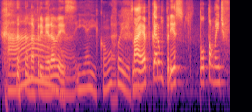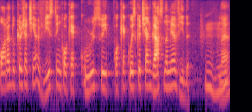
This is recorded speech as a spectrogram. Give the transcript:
Na primeira vez. Ah, E aí, como foi isso? Na época era um preço totalmente fora do que eu já tinha visto em qualquer curso e qualquer coisa que eu tinha gasto na minha vida, Uhum. né?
